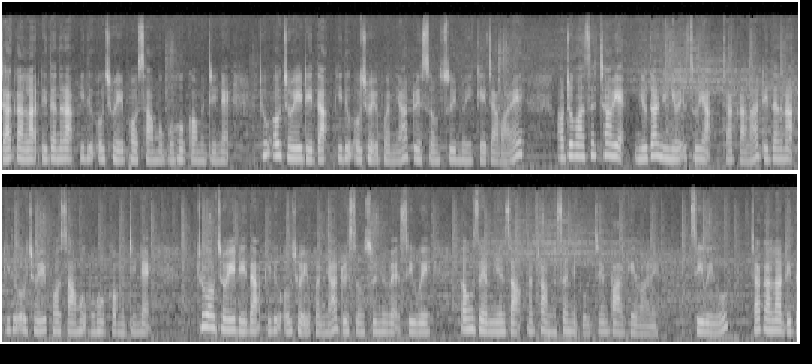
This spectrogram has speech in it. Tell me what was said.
ဂျာကာလဒေသန္တရပြည်သူ့အုပ်ချုပ်ရေးဖော်ဆောင်မှုဗဟိုကော်မတီနဲ့ထူးအုပ်ချုပ်ရေးဒေသပြည်သူ့အုပ်ချုပ်ရေးအဖွဲ့များတွဲဆုံဆွေးနွေးခဲ့ကြပါတယ်။ အော်တိုဘာ16ရက်မြို့သားညီညွတ်ရေးအစိုးရဂျာကာလာဒေသနာပြည်သူ့အုပ်ချုပ်ရေးဖော်ဆောင်မှုဗဟိုကော်မတီနဲ့ထူးအုပ်ချုပ်ရေးဒေသပြည်သူ့အုပ်ချုပ်ရေးဖွဲ့များတွဲဆုံဆွေးနွေးမဲ့အစည်းအဝေး30မြင်းဆောင်2022ကိုကျင်းပခဲ့ပါတယ်။အစည်းအဝေးကိုဂျာကာလာဒေသ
